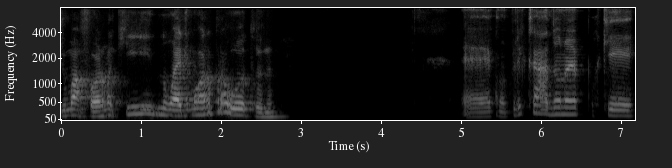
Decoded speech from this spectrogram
de uma forma que não é de uma hora para outra, né? É complicado, né? Porque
